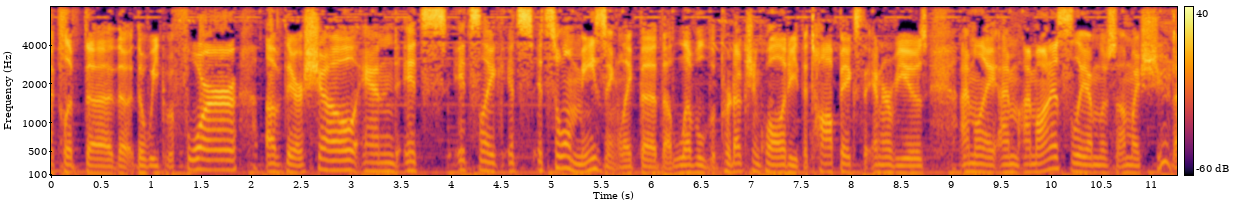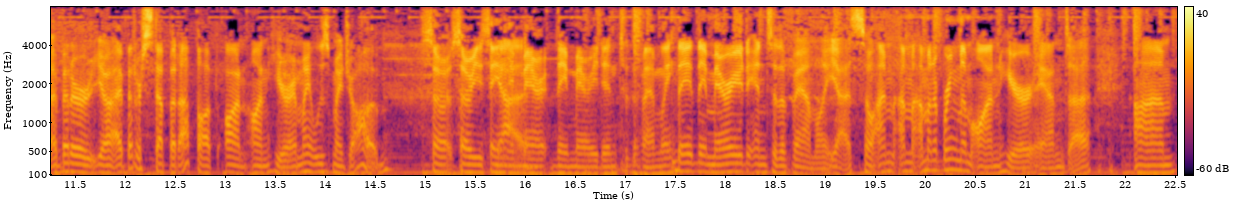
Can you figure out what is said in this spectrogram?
a clip the, the, the week before of their show, and it's it's like it's it's so amazing. Like the the level, the production quality, the topics, the interviews. I'm like I'm I'm honestly I'm just, I'm like shoot. I better yeah I better step it up, up on on here. I might lose my job. So, so are you saying Yeah. they, mar- they married into the family? They they married into the family. Yeah. So I'm I'm I'm gonna bring them on here and uh, um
